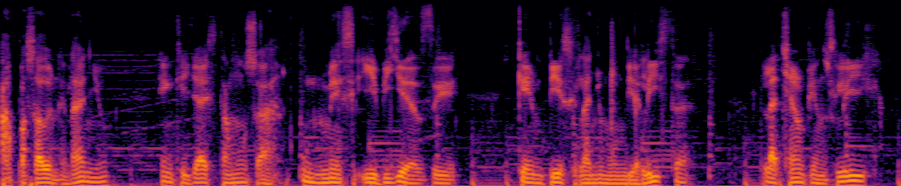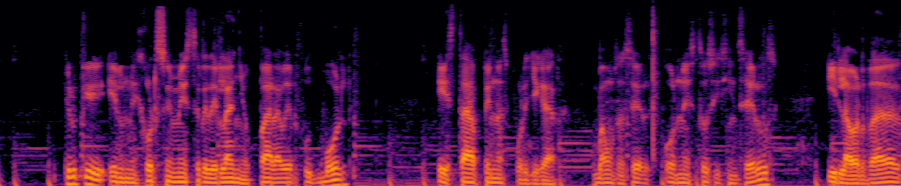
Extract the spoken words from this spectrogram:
ha pasado en el año, en que ya estamos a un mes y días de que empiece el año mundialista, la Champions League. Creo que el mejor semestre del año para ver fútbol está apenas por llegar. Vamos a ser honestos y sinceros y la verdad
